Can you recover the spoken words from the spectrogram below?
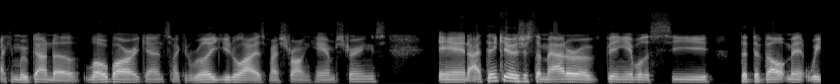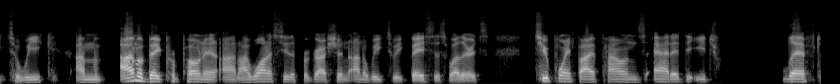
I can move down to low bar again, so I can really utilize my strong hamstrings. And I think it was just a matter of being able to see the development week to week. I'm I'm a big proponent on I want to see the progression on a week to week basis, whether it's 2.5 pounds added to each lift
